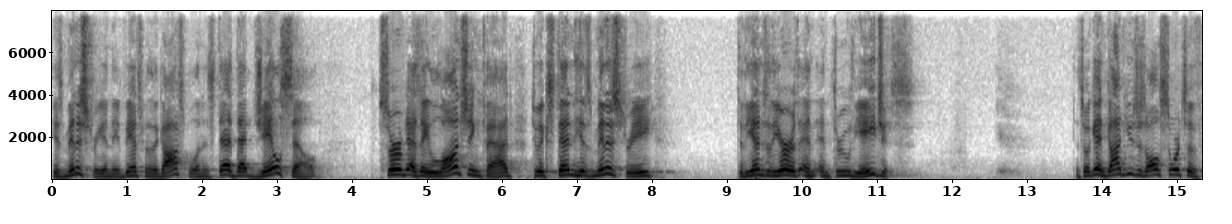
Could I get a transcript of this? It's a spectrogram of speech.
his ministry and the advancement of the gospel. And instead, that jail cell served as a launching pad to extend his ministry to the ends of the earth and, and through the ages. And so, again, God uses all sorts of,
